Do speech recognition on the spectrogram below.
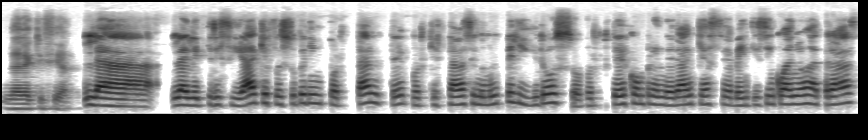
la electricidad. la, la electricidad, que fue súper importante porque estaba siendo muy peligroso, porque ustedes comprenderán que hace 25 años atrás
